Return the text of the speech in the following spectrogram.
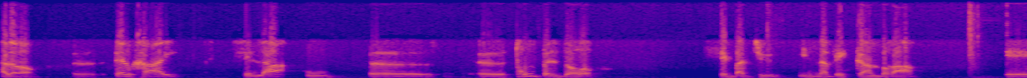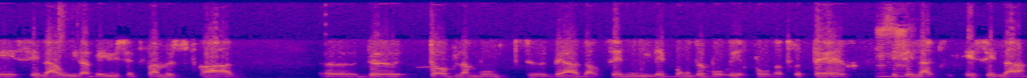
Alors, tel c'est là où Trompeldor s'est battu. Il n'avait qu'un bras et c'est là où il avait eu cette fameuse phrase euh, de Tov Lamout Be'ad Arsenu, il est bon de mourir pour notre terre. Et mhm. c'est là, et c'est là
